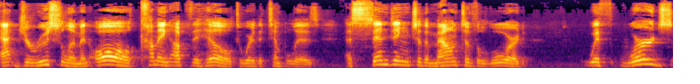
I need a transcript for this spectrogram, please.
at Jerusalem and all coming up the hill to where the temple is, ascending to the mount of the Lord with words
